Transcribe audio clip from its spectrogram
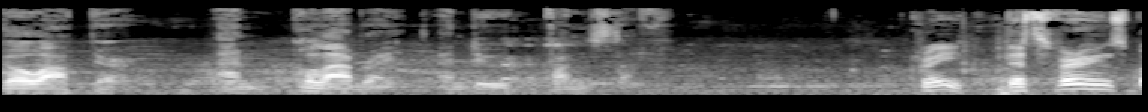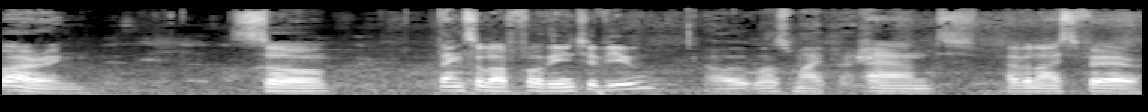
go out there and collaborate and do fun stuff. Great, that's very inspiring. So, thanks a lot for the interview, Oh, it was my pleasure. and have a nice fair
